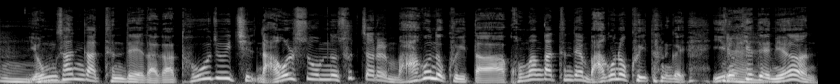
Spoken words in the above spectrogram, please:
음. 용산 같은 데에다가 도저히 질- 나올 수 없는 숫자를 마구 넣고 있다. 공항 같은 데 마구 넣고 있다는 거예요. 이렇게 네. 되면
